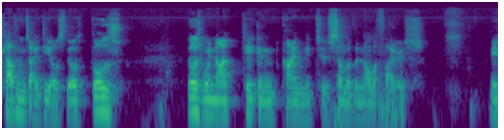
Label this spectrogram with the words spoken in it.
Calhoun's ideals, those those those were not taken kindly to some of the nullifiers. They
